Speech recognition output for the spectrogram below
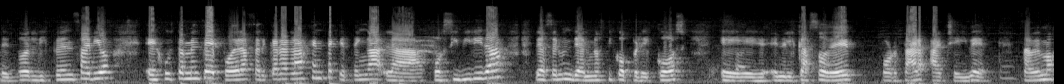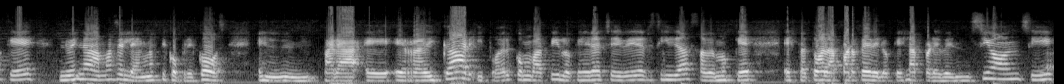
de todo el dispensario, es justamente poder acercar a la gente que tenga la posibilidad de hacer un diagnóstico precoz eh, en el caso de portar HIV. Sabemos que no es nada más el diagnóstico precoz. para eh, erradicar y poder combatir lo que es el HIV y el SIDA, sabemos que está toda la parte de lo que es la prevención, ¿sí?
